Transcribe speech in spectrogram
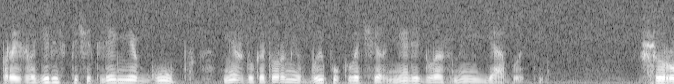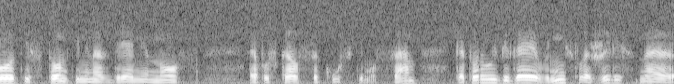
производили впечатление губ, между которыми выпукло чернели глазные яблоки. Широкий, с тонкими ноздрями нос опускался к узким усам, которые, убегая вниз, ложились на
